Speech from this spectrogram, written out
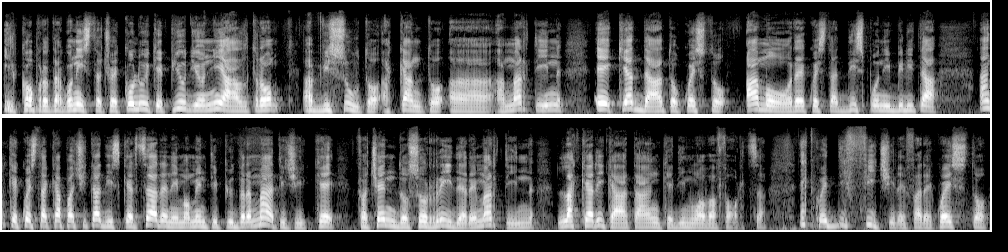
il coprotagonista, cioè colui che più di ogni altro ha vissuto accanto a, a Martin e che ha dato questo amore, questa disponibilità anche questa capacità di scherzare nei momenti più drammatici che, facendo sorridere Martin, l'ha caricata anche di nuova forza. Ecco, è difficile fare questo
